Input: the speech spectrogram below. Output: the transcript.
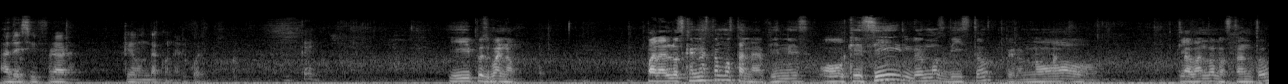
a descifrar qué onda con el cuerpo. Y pues bueno, para los que no estamos tan afines, o que sí lo hemos visto, pero no clavándonos tanto,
